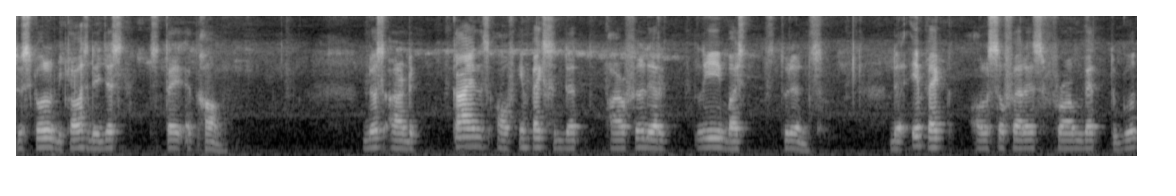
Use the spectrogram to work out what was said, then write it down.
to school because they just stay at home. Those are the kinds of impacts that are felt directly by students. The impact also varies from bad to good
